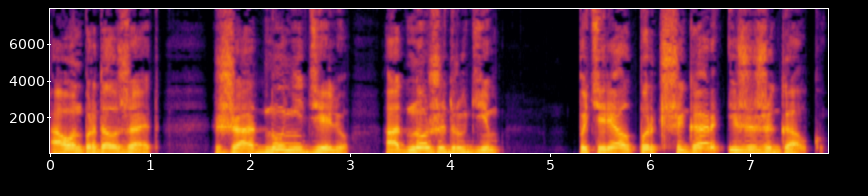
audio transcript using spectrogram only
А он продолжает. «За одну неделю, одно же другим. Потерял портшигар и жижигалку».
